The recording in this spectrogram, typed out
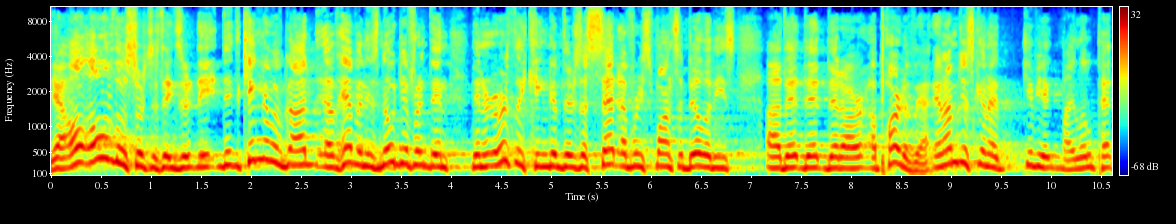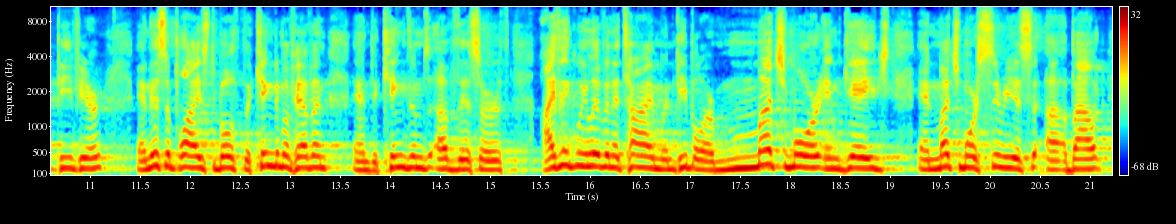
Yeah, all, all of those sorts of things. The, the, kingdom of God, of heaven, is no different than, than an earthly kingdom. There's a set of responsibilities uh, that, that, that are a part of that. And I'm just going to give you my little pet peeve here. And this applies to both the kingdom of heaven and to kingdoms of this earth. I think we live in a time when people are much more engaged and much more serious uh, about,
